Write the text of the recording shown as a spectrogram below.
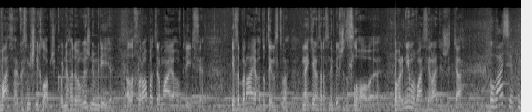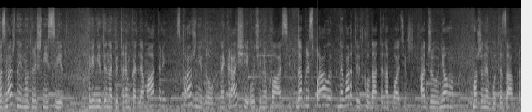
Вася космічний хлопчик, у нього дивовижні мрії, але хвороба тримає його в клітці і забирає його дитинство, на яке він зараз найбільше заслуговує. Повернімо Васі радість життя. У Васі безмежний внутрішній світ. Він єдина підтримка для матері, справжній друг, найкращий учень у класі. Добрі справи не варто відкладати на потім, адже у нього може не бути завтра.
